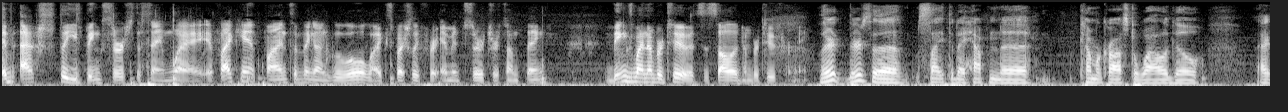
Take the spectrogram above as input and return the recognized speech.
I've actually used Bing search the same way. If I can't find something on Google, like especially for image search or something, Bing's my number two. It's a solid number two for me. There, there's a site that I happened to come across a while ago, a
